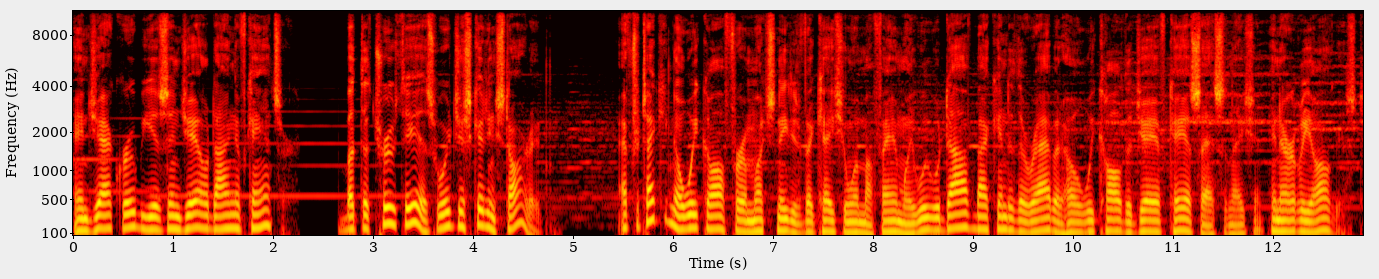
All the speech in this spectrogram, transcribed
and Jack Ruby is in jail dying of cancer. But the truth is, we're just getting started. After taking a week off for a much needed vacation with my family, we will dive back into the rabbit hole we call the JFK assassination in early August.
